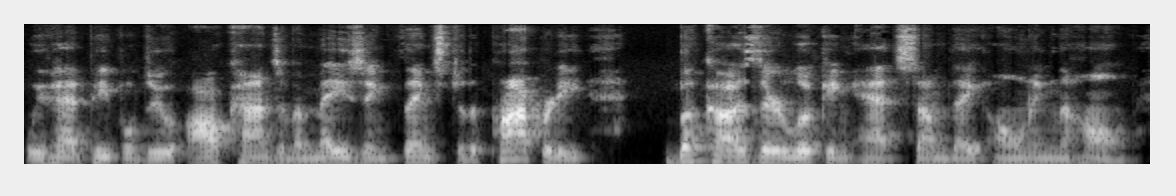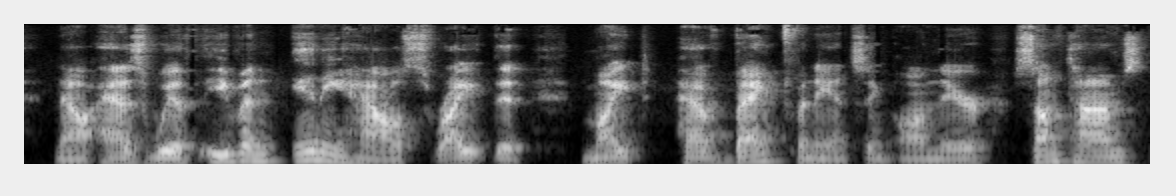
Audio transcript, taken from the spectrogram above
we've had people do all kinds of amazing things to the property because they're looking at someday owning the home. Now, as with even any house, right, that might have bank financing on there, sometimes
